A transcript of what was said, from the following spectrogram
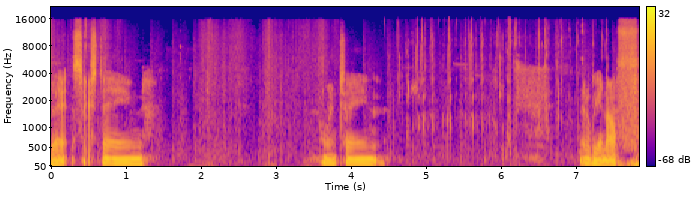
That? 16, 19. That'll be enough,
